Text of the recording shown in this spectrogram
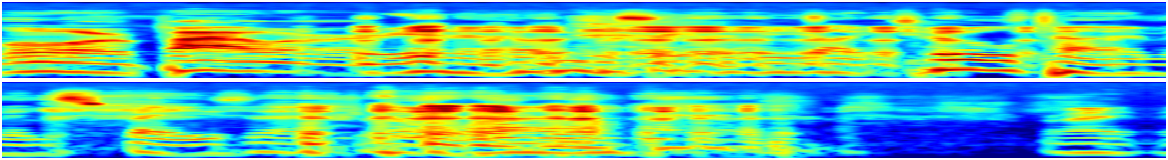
more power. You know, it seemed to be like tool time in space after a while. Right.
